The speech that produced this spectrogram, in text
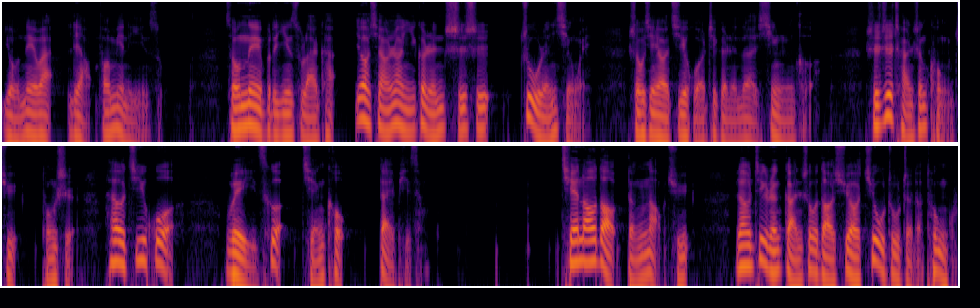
有内外两方面的因素。从内部的因素来看，要想让一个人实施助人行为，首先要激活这个人的杏仁核，使之产生恐惧，同时还要激活尾侧前扣带皮层、前脑岛等脑区，让这个人感受到需要救助者的痛苦。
